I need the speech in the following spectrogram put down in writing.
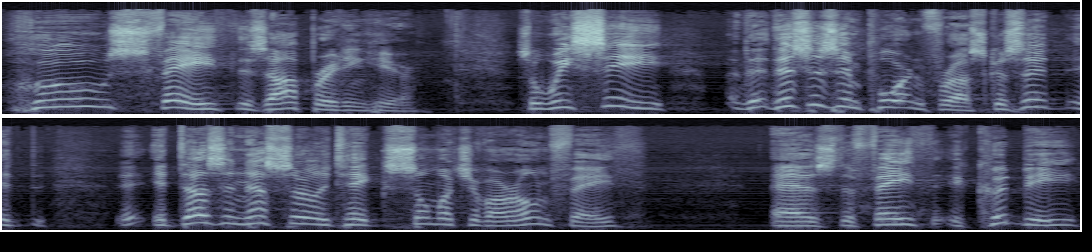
whose faith is operating here? So we see th- this is important for us because it, it, it doesn't necessarily take so much of our own faith as the faith, it could be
